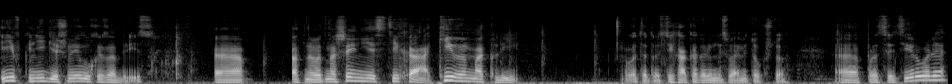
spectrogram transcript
и в книге Шнейлух и Забрис э, в отношении стиха Кива Макли, вот этого стиха, который мы с вами только что э, процитировали,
